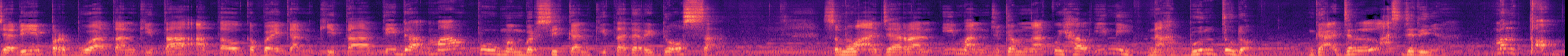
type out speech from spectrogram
Jadi perbuatan kita atau kebaikan kita tidak mampu membersihkan kita dari dosa. Semua ajaran iman juga mengakui hal ini. Nah buntu dong, nggak jelas jadinya, mentok.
